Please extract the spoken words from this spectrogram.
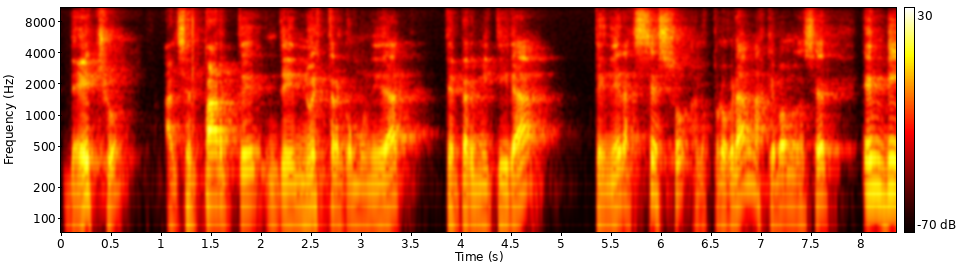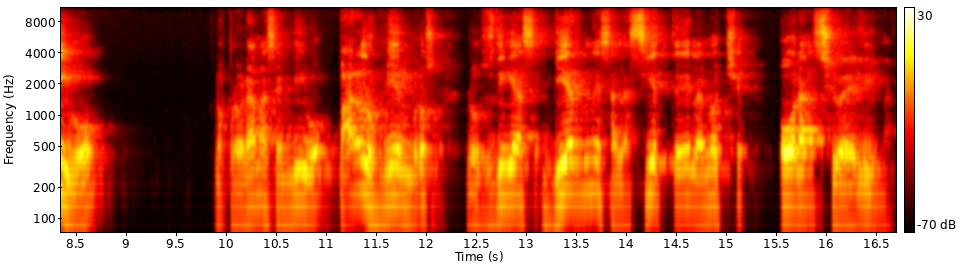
De hecho, al ser parte de nuestra comunidad, te permitirá tener acceso a los programas que vamos a hacer en vivo, los programas en vivo para los miembros los días viernes a las 7 de la noche, hora Ciudad de Lima.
